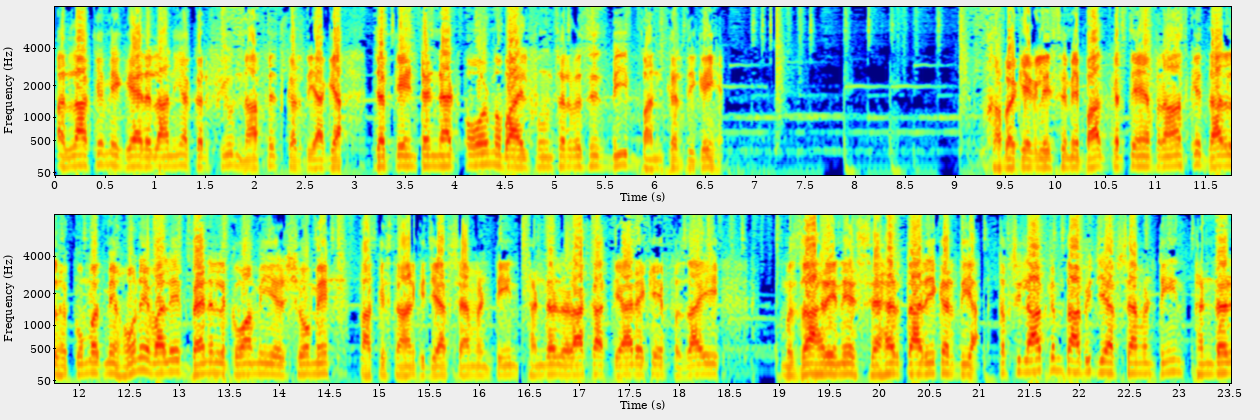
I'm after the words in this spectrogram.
علاقے میں غیر اعلانیہ کرفیو نافذ کر دیا گیا، جبکہ انٹرنیٹ اور موبائل فون سروسز بھی بند کر دی گئی ہیں۔ خبر کے اگلے حصے میں بات کرتے ہیں فرانس کے دارالحکومت میں ہونے والے بین الاقوامی ایئر شو میں پاکستان کی جی ایف سیونٹین تھنڈر لڑاکا تیارے کے فضائی مظاہرے نے سحر تاری کر دیا۔ تفصیلات کے مطابق جی ایف سیونٹین، تھنڈر،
